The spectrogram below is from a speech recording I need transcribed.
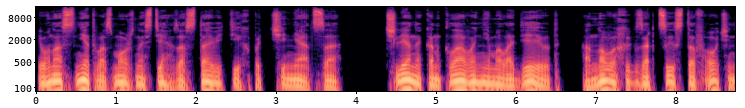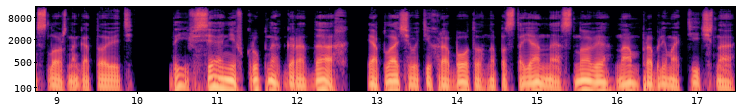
и у нас нет возможности заставить их подчиняться. Члены конклава не молодеют, а новых экзорцистов очень сложно готовить. Да и все они в крупных городах, и оплачивать их работу на постоянной основе нам проблематично.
